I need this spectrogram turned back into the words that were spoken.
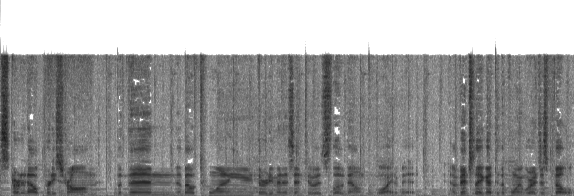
I started out pretty strong, but then about 20 30 minutes into it slowed down quite a bit. Eventually I got to the point where I just felt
